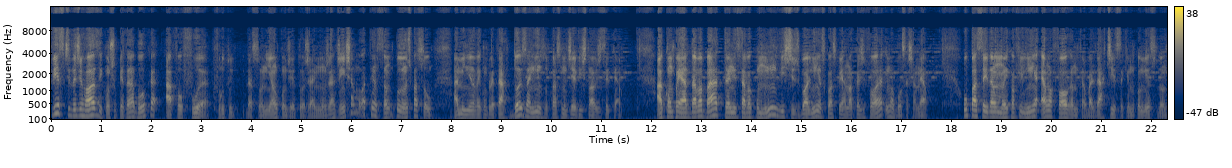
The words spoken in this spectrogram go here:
Vestida de rosa e com chupeta na boca, a fofura, fruto da sua união com o diretor Jaime Monjardim, chamou a atenção por onde passou. A menina vai completar dois aninhos no próximo dia 29 de setembro. Acompanhado da babá, Tânia estava com um lindo vestido de bolinhas com as pernocas de fora e uma bolsa Chanel. O passeio da mamãe com a filhinha é uma folga no trabalho da artista, que no começo do ano,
